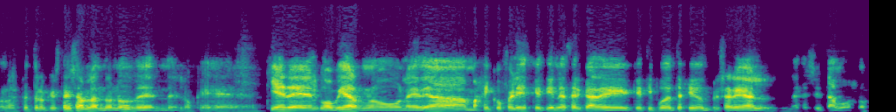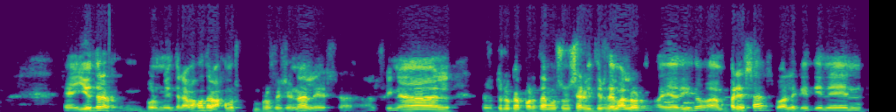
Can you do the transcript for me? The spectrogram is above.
respecto a lo que estáis hablando, ¿no? De, de, lo que quiere el gobierno, la idea mágico feliz que tiene acerca de qué tipo de tejido empresarial necesitamos, ¿no? Eh, yo, por mi trabajo, trabajamos con profesionales. Al final, nosotros lo que aportamos son servicios de valor añadido a empresas, ¿vale? Que tienen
